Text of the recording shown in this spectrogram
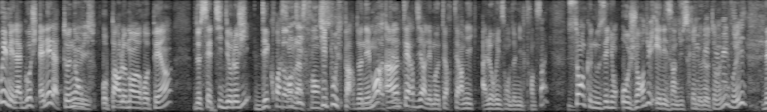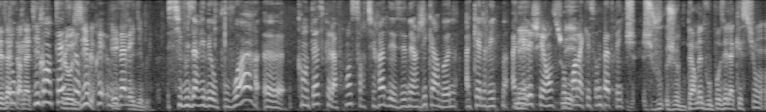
Oui, mais la gauche, elle est la tenante Oui, au Parlement européen de cette idéologie décroissantiste France qui pousse, pardonnez-moi, à interdire les moteurs thermiques à l'horizon 2035 sans que nous ayons aujourd'hui, et les industriels Des de l'automobile, vous le dites, des Donc, alternatives vous plausibles vous et allez- crédibles. Si vous arrivez au pouvoir, euh, quand est-ce que la France sortira des énergies carbone? À quel rythme? À Mais- quelle échéance? Je reprends la question de Patrick. Je, je vous- je me permets de vous poser la question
